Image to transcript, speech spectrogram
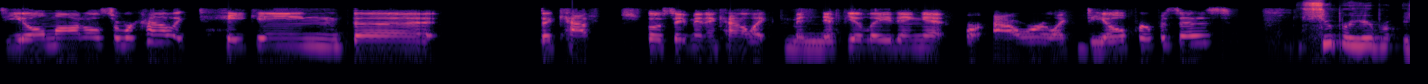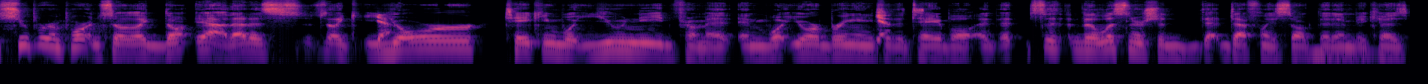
deal model. So we're kind of like taking the the cash flow statement and kind of like manipulating it for our like deal purposes. Super here, super important. So like, don't yeah, that is like yeah. you're taking what you need from it and what you're bringing to the table. And the listener should de- definitely soak that in because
